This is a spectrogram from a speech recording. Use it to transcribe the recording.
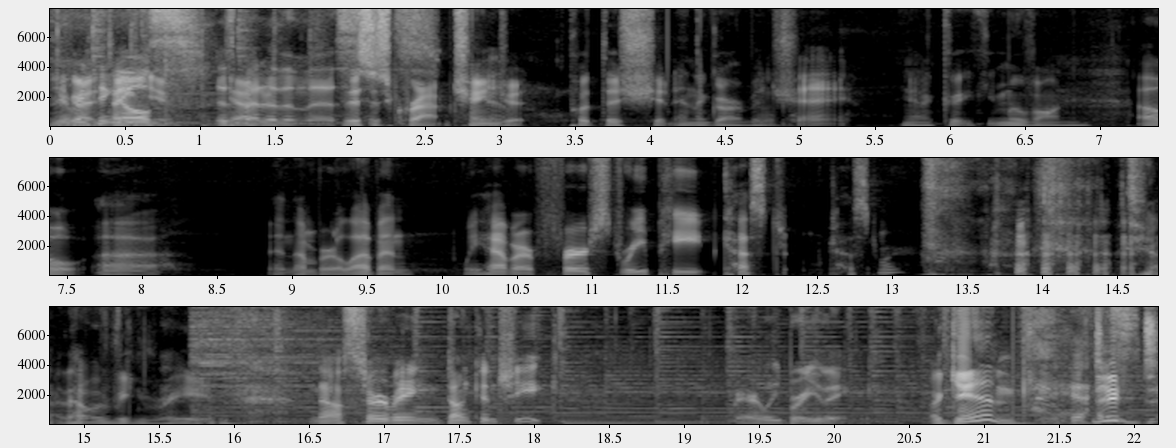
You Everything thank else you. is Yeah. better than this. This is crap. Change yeah. it. Put this shit in the garbage. Okay. Yeah, move on. Oh, uh, at number 11, we have our first repeat cust- customer. Yeah, that would be great. now serving Duncan Sheik. Barely breathing. Again, Yes. dude, d-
